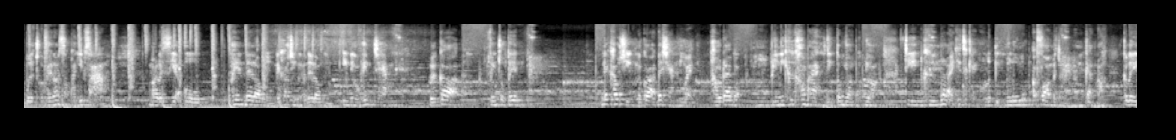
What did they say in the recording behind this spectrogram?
เบอร์ทัวร์ไฟนอล2023 มาเลเซียโอเพนได้รองหนึ่งได้เข้าชิงแล้วได้รองหนึ่งอินเดียโอเพนแชมป์แล้วก็เฟรนช์โอเพน ได้เข้าชิงแล้วก็ได้แชมป์ด้วยเขาได้แบบปีนี้คือเข้ามาจริงต้องยอมต้องยอมจีนคือเมื่อไหร่ที่จะแข่งโอลิมปิกไม่รู้เอาฟอร์มมาจากไหนมาเหมือนกันเนาะก็เลย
